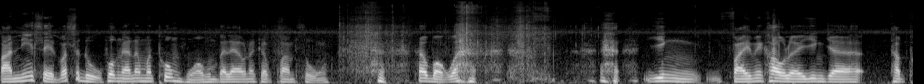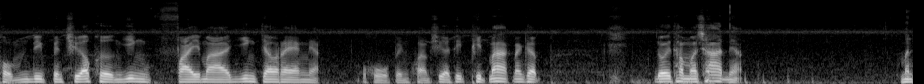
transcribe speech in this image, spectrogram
ป่านนี้เศษวัสดุพวกนั้นนะมันท่วมหัวผมไปแล้วนะครับ ความสูง ถ้าบอกว่า ยิ่งไฟไม่เข้าเลย ยิ่งจะทับถมยิ่งเป็นเชื้อเพลิง ยิ่งไฟมายิ่งจะแรงเนี่ยโอ้โหเป็นความเชื่อที่ผิดมากนะครับ โดยธรรมชาติเนี่ย มัน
